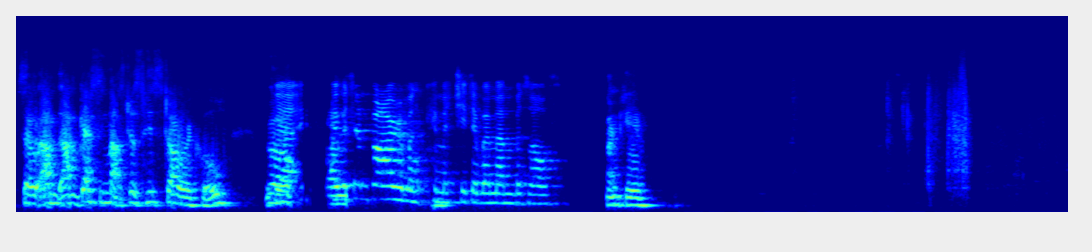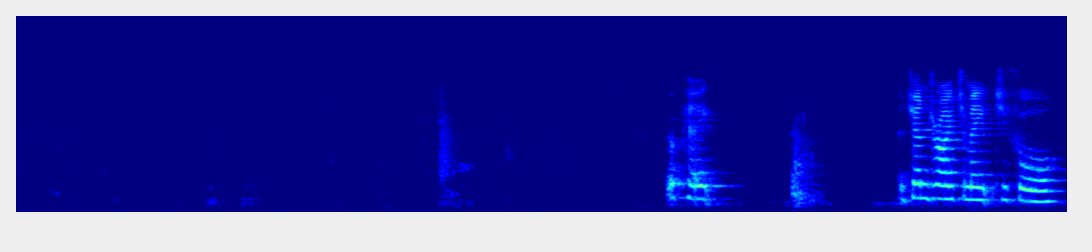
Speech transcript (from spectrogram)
So I'm, I'm guessing that's just historical. yeah, it was Environment Committee they were members of. Thank you. Okay. Agenda item 84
